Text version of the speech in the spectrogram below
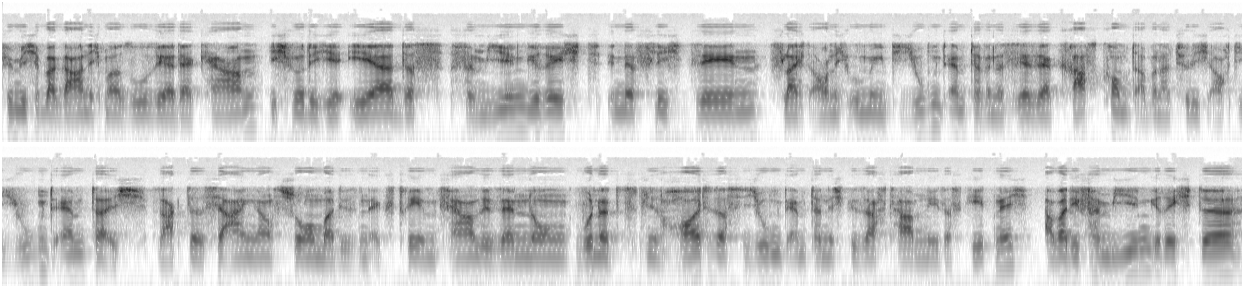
für mich aber gar nicht mal so sehr der Kern. Ich würde hier eher das Familiengericht in der Pflicht sehen, vielleicht auch nicht unbedingt die Jugendämter, wenn es sehr, sehr krass kommt, aber natürlich auch die Jugendämter. Ich sagte es ja eingangs schon bei diesen extremen Fernsehsendungen, wundert es mich heute, dass die Jugendämter nicht gesagt haben, nee, das geht nicht. Aber die Familiengerichte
